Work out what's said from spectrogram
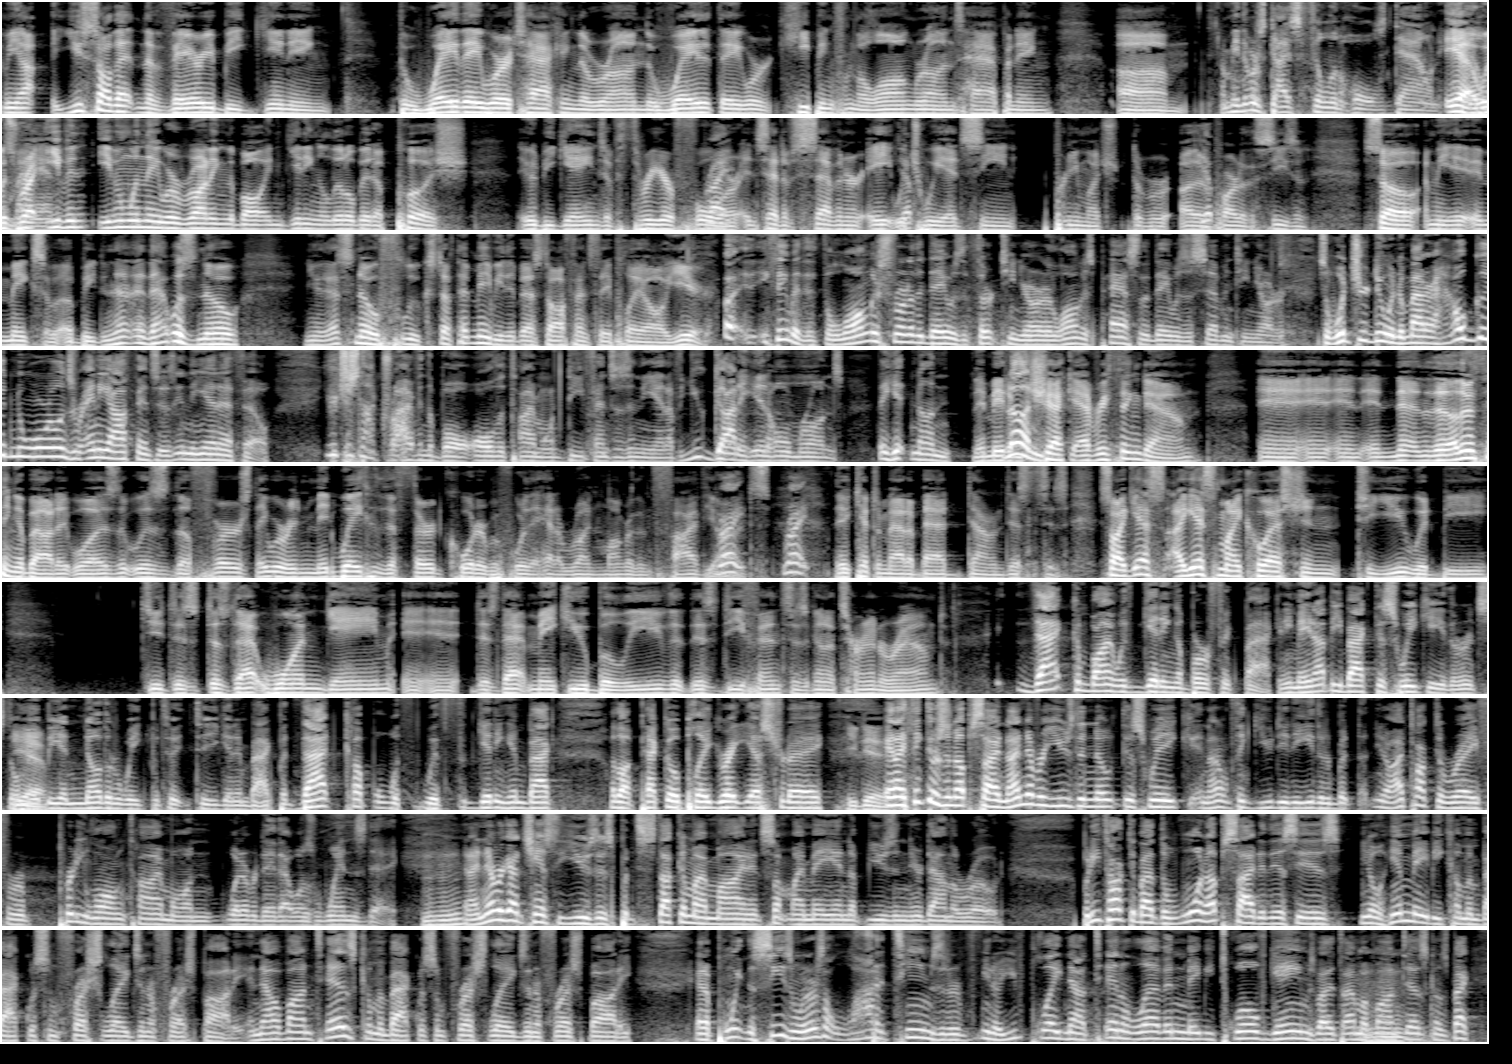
I mean, I, you saw that in the very beginning, the way they were attacking the run, the way that they were keeping from the long runs happening. Um, I mean, there was guys filling holes down. yeah, it was right. Even even when they were running the ball and getting a little bit of push, it would be gains of three or four Right. instead of seven or eight, which we had seen pretty much the other Yep. part of the season. So I mean, it, it makes a, a big. and That, that was no, you know, that's no fluke stuff. That may be the best offense they play all year. But you think about it. The longest run of the day was a 13 yarder. The longest pass of the day was a 17 yarder. So what you're doing, no matter how good New Orleans or any offense is in the NFL, you're just not driving the ball all the time on defenses in the NFL. You got to hit home runs. They hit none. They made none. them check everything down. And, and and the other thing about it was it was the first they were in midway through the third quarter before they had a run longer than five yards. Right, right. They kept them out of bad down distances. So I guess I guess my question to you would be: do, Does does that one game eh, eh, does that make you believe that this defense is going to turn it around? That combined with getting a Burfict back, and he may not be back this week either. It still may be another week until you get him back. But that coupled with with getting him back, I thought Peko played great yesterday. He did. and I think there's an upside. And I never used the note this week, and I don't think you did either. But you know, I talked to Rey for a pretty long time on whatever day that was, Wednesday, mm-hmm. and I never got a chance to use this, but it's stuck in my mind. It's something I may end up using here down the road. But he talked about the one upside of this is, you know, him maybe coming back with some fresh legs and a fresh body. And now Vontez coming back with some fresh legs and a fresh body at a point in the season where there's a lot of teams that are, you know, you've played now 10, 11, maybe 12 games by the time a Vontez comes back.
